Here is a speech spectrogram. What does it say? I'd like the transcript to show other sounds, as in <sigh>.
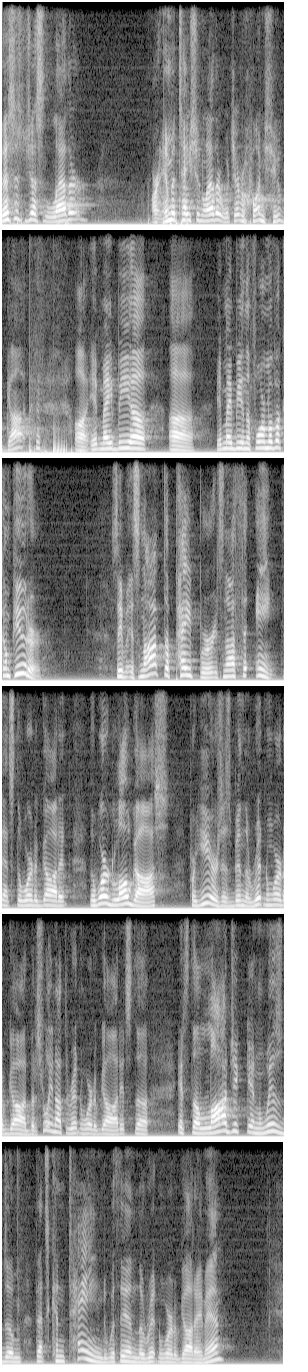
This is just leather or imitation leather, whichever <laughs> one you got. Uh, it may be a, uh, it may be in the form of a computer. See, it's not the paper, it's not the ink that's the Word of God. It, the word logos for years has been the written Word of God, but it's really not the written Word of God. It's the, it's the logic and wisdom that's contained within the written Word of God. Amen?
